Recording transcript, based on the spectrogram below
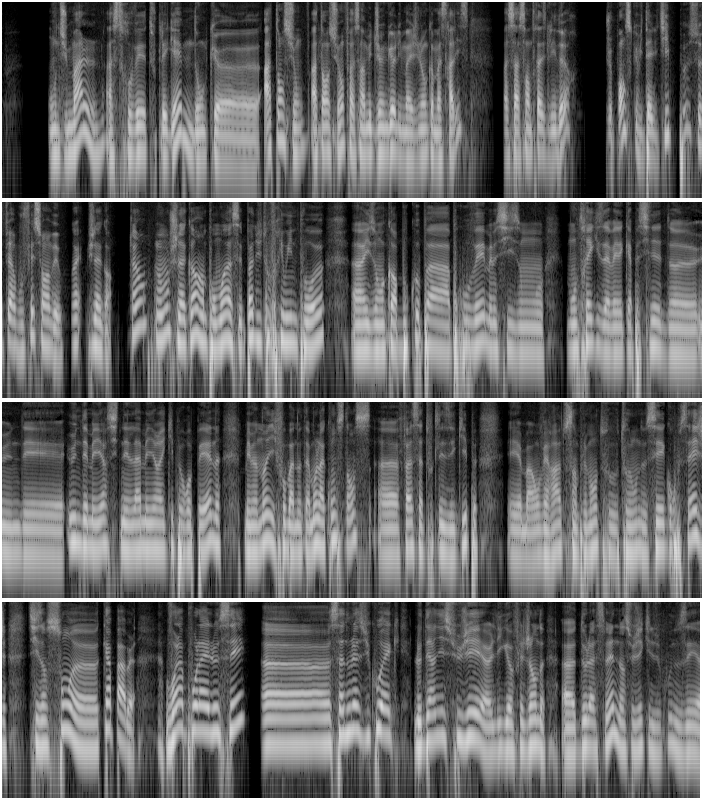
ont du mal à se trouver toutes les games. Donc euh, attention, attention face à un mid-jungle, imaginons comme Astralis, face à 113 leaders je pense que Vitality peut se faire bouffer sur un BO. Ouais, je suis d'accord. Clairement, je suis d'accord. Hein. Pour moi, c'est pas du tout free win pour eux. Euh, ils ont encore beaucoup à prouver, même s'ils ont montré qu'ils avaient la capacité d'une des, une des meilleures, si ce n'est la meilleure équipe européenne. Mais maintenant, il faut bah, notamment la constance euh, face à toutes les équipes. Et bah, on verra tout simplement tout, au long de ces groupes stage s'ils en sont capables. Voilà pour la LEC. Ça nous laisse du coup avec le dernier sujet League of Legends de la semaine, un sujet qui du coup nous est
